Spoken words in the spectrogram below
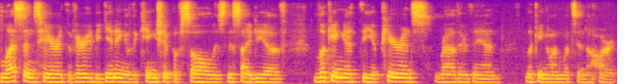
lessons here at the very beginning of the kingship of Saul is this idea of looking at the appearance rather than looking on what's in the heart.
